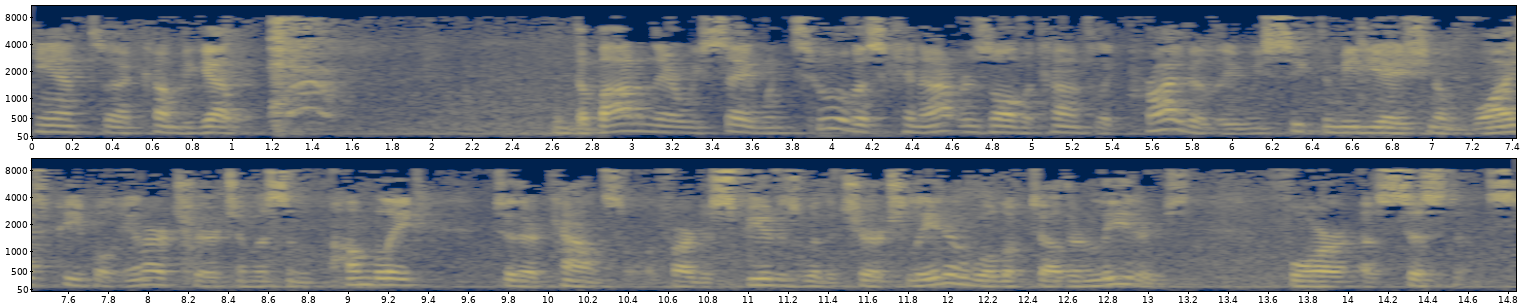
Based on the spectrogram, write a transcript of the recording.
can't uh, come together. At the bottom there, we say, when two of us cannot resolve a conflict privately, we seek the mediation of wise people in our church and listen humbly to their counsel. If our dispute is with a church leader, we'll look to other leaders for assistance.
